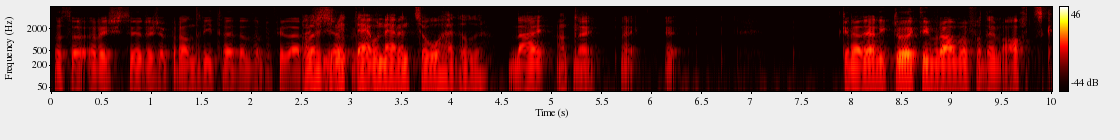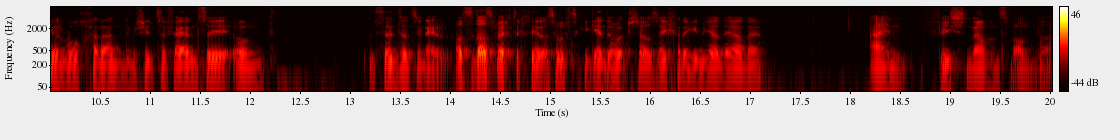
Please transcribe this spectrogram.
also ein Regisseur ist jemand anderes eingetreten, hat aber viel aber es ist nicht der, wo er einen Zoo hat, oder? Nein, Okay. nein, Genau, den habe ich geschaut im Rahmen von dem 80er-Wochenende im Schweizer Fernsehen und sensationell. Also das möchte ich dir als Aufzug geben, du wolltest auch sicher irgendwie an den ein Fisch namens Wanda.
